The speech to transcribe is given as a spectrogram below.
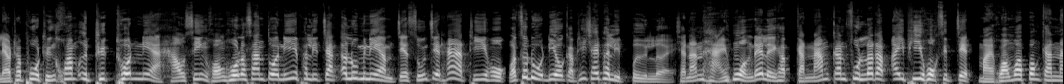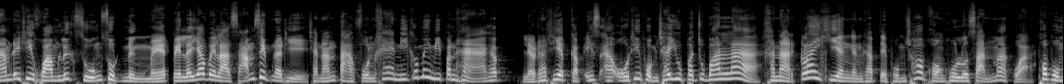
แล้วถ้าพูดถึงความอึดถึกทนเนี่ย housing ของโฮโลซันตัวนี้ผลิตจากอลูมิเนียม 7075 T6 วัสดุเดียวกับที่ใช้ผลิตปืนเลย ฉะนั้นหายห่วงได้เลยครับ กันน้ำกันฝุ่นระดับ IP67 หมายความว่าป้องกันน้ำได้ที่ความลึกสูงสุด 1 เมตร เป็นระยะเวลา 30 นาที ฉะนั้นตากฝนแค่นี้ก็ไม่มีปัญหาครับ แล้วถ้าเทียบกับ SRO ที่ผมใช้อยู่ปัจจุบันล่ะ ขนาดใกล้เคียงกันครับแต่ผมชอบของโฮโลซันมากกว่า เพราะผม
